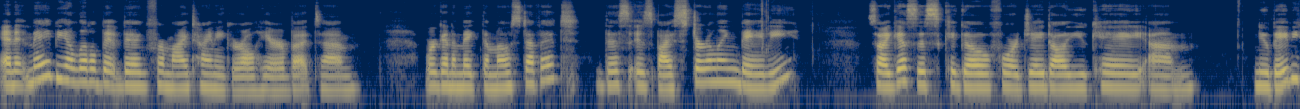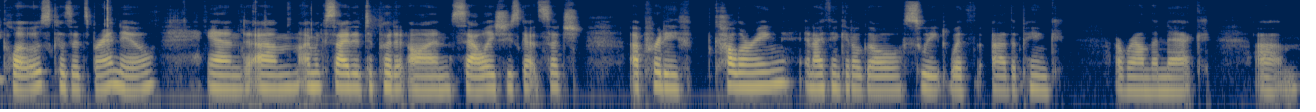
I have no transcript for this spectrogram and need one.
And it may be a little bit big for my tiny girl here, but um, we're going to make the most of it. This is by Sterling Baby. So I guess this could go for J Doll UK um, new baby clothes because it's brand new. And um, I'm excited to put it on Sally. She's got such a pretty coloring, and I think it'll go sweet with uh, the pink around the neck. Um,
